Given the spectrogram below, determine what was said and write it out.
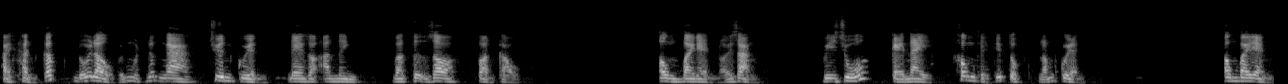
phải khẩn cấp đối đầu với một nước Nga chuyên quyền đe dọa an ninh và tự do toàn cầu. Ông Biden nói rằng, vì Chúa, kẻ này không thể tiếp tục nắm quyền. Ông Biden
